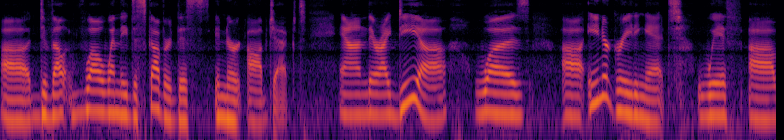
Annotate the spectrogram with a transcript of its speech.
uh, develop. Well, when they discovered this inert object, and their idea was uh, integrating it with uh,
